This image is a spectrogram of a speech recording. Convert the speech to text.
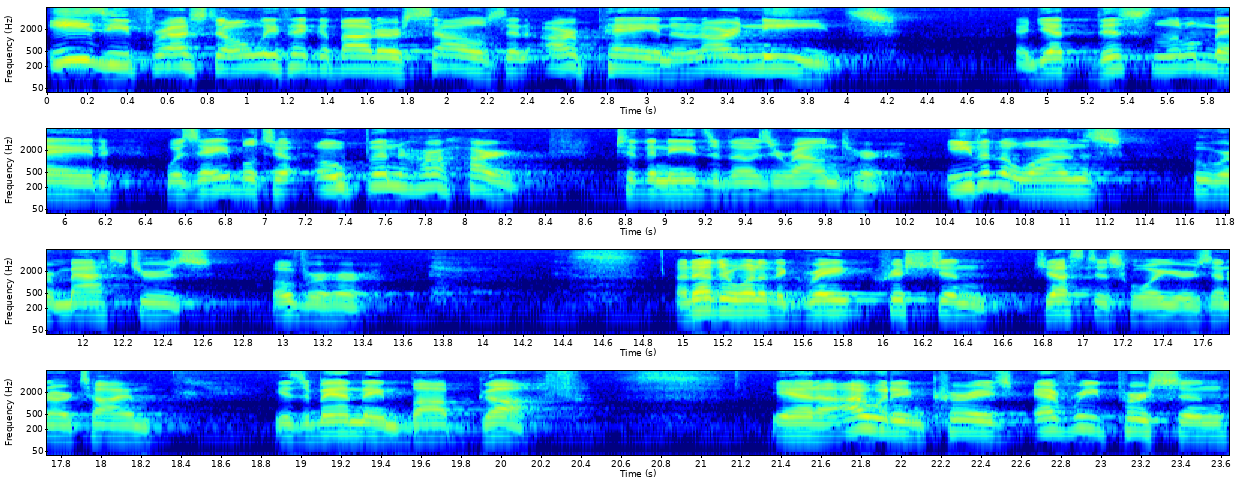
easy for us to only think about ourselves and our pain and our needs. And yet, this little maid was able to open her heart to the needs of those around her, even the ones who were masters over her. Another one of the great Christian justice warriors in our time is a man named Bob Goff. And I would encourage every person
